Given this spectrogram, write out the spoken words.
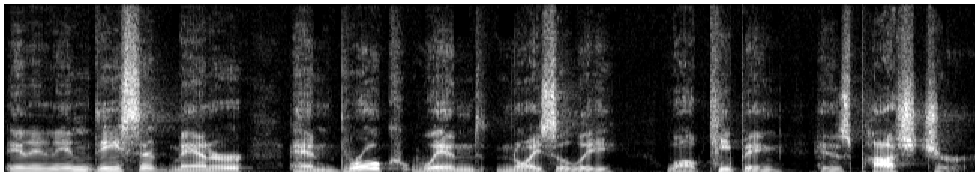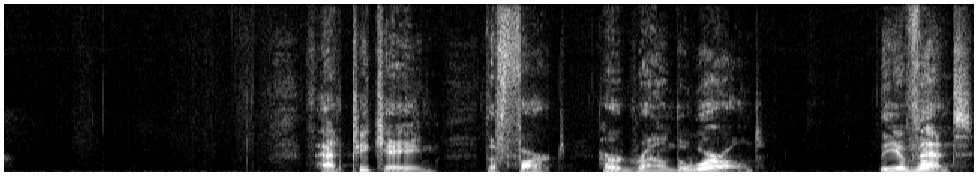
in an indecent manner, and broke wind noisily while keeping his posture. That became the fart heard round the world. The event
